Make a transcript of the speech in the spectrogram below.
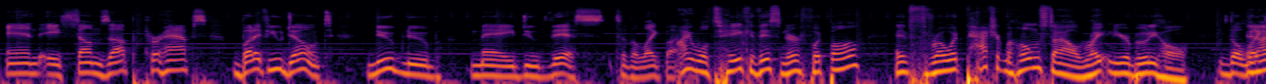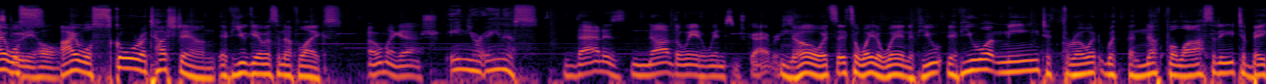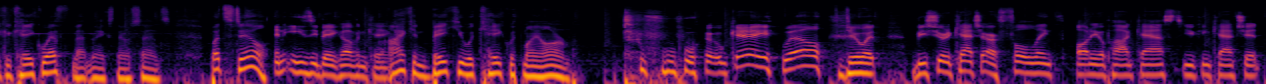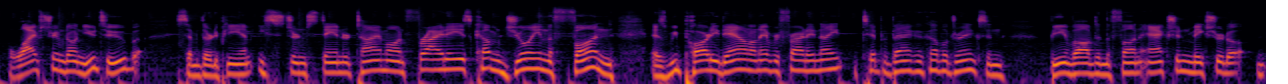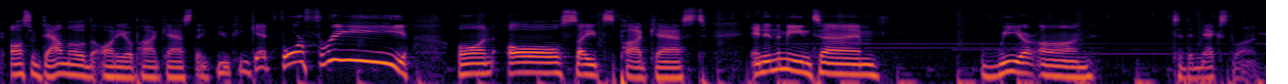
and a thumbs up, perhaps. But if you don't, Noob Noob may do this to the like button. I will take this Nerf football and throw it Patrick Mahomes style right into your booty hole. The and likes I will booty hole. I will score a touchdown if you give us enough likes oh my gosh. in your anus. That is not the way to win subscribers. No, it's it's a way to win. If you if you want me to throw it with enough velocity to bake a cake with, that makes no sense. But still, An easy bake oven cake. I can bake you a cake with my arm. okay, well, Do it. be sure to catch our full-length audio podcast. You can catch it live streamed on YouTube, 7:30 p.m. Eastern Standard Time on Fridays. Come join the fun as we party down on every Friday night. Tip back a couple drinks and be involved in the fun action. Make sure to also download the audio podcast that you can get for free on all sites podcast. And in the meantime, we are on to the next one.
